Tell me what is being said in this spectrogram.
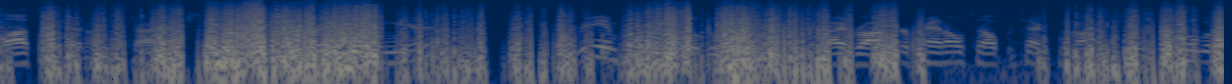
Lots of shit on the tires. Mirrors. Reinforced doors. Side rocker panels to help protect from rock chips. Shoulder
